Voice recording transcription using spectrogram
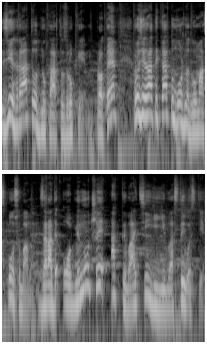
зіграти одну карту з руки. Проте розіграти карту можна двома способами: заради обміну чи активації її властивості.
